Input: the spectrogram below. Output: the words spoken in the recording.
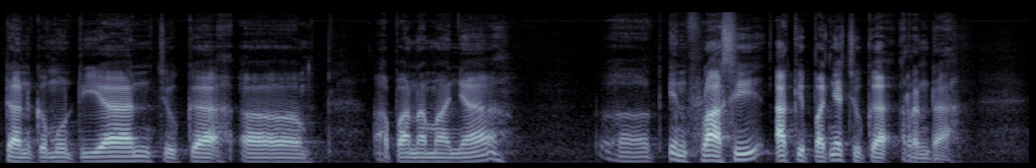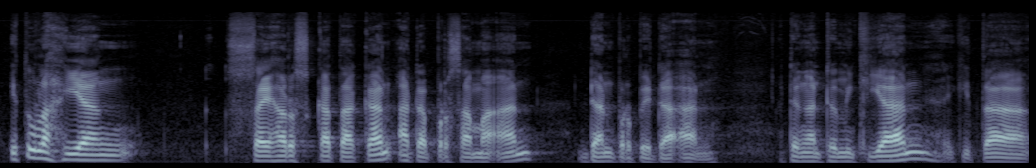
dan kemudian juga eh, apa namanya eh, inflasi akibatnya juga rendah. Itulah yang saya harus katakan ada persamaan dan perbedaan. Dengan demikian kita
